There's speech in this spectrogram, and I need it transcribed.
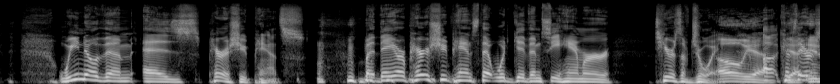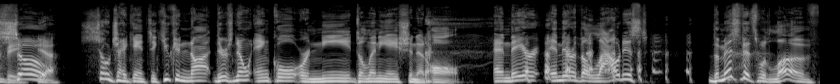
we know them as parachute pants, but they are parachute pants that would give MC Hammer tears of joy. Oh yeah. because yeah, they're envy. so Yeah. So gigantic. You cannot, there's no ankle or knee delineation at all. And they are, and they're the loudest. The Misfits would love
